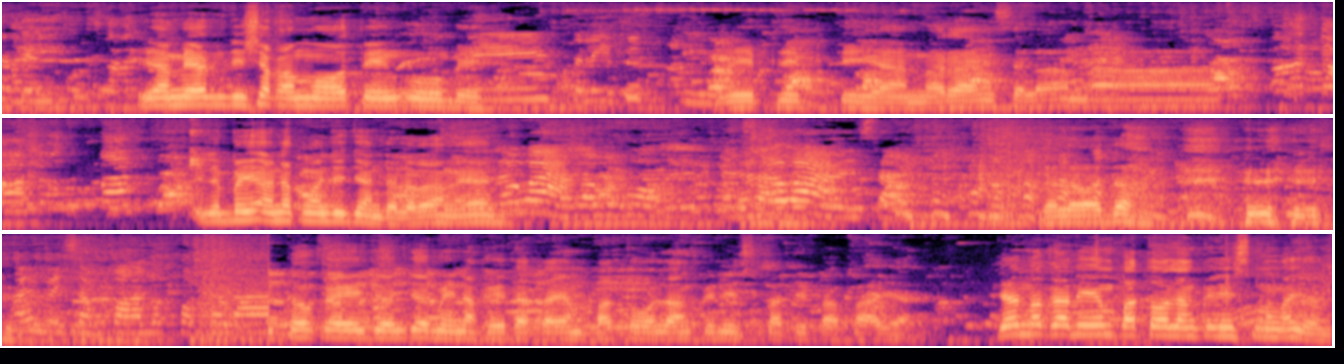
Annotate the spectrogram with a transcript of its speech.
70. Yan, meron din siya kamoteng ube. 350. 350. Yan, maraming salamat. Ilan ba yung anak mo dyan? Dalawa ngayon? Dalawa. Dalawa po. Dalawa. Isa. Dalawa daw. Ay, may isang palok pa pala. Ito kay John John, may nakita tayong patolang kinis pati papaya. Diyan, magkano yung patolang kinis mo ngayon?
